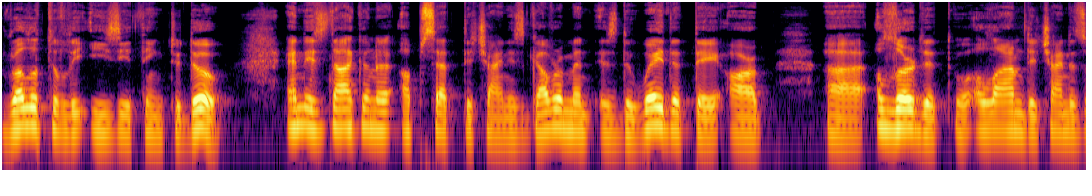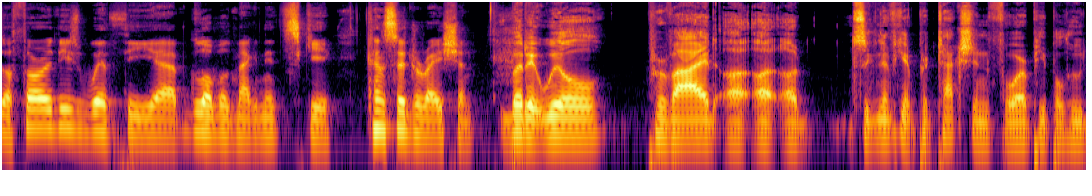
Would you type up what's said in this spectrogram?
relatively easy thing to do, and it's not going to upset the Chinese government. Is the way that they are. Uh, alerted or alarmed the Chinese authorities with the uh, global Magnitsky consideration. But it will provide a, a, a significant protection for people who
